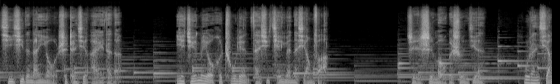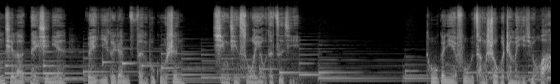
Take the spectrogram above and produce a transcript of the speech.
七七的男友是真心爱她的。也绝没有和初恋再续前缘的想法。只是某个瞬间，忽然想起了那些年为一个人奋不顾身、倾尽所有的自己。屠格涅夫曾说过这么一句话：“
